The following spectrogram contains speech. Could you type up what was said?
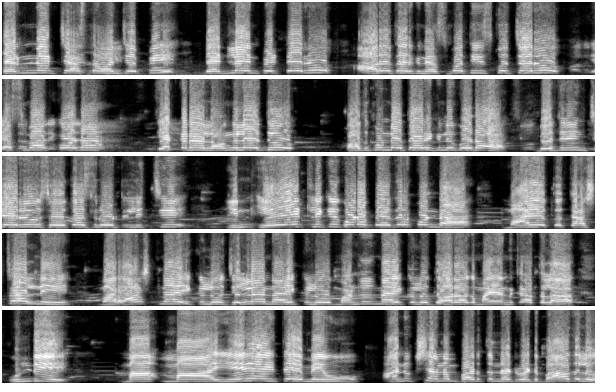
టెర్మినేట్ చేస్తామని చెప్పి డెడ్ లైన్ పెట్టారు. ఆరో తారీఖున ఎస్మా తీసుకొచ్చారు. ఎస్మా కూడా ఎక్కడా లొంగలేదు. పదకొండో తారీఖుని కూడా బెదిరించారు. సోకాస్ నోటీలు ఇచ్చి ఏట్లకి కూడా బెదరకుండా మా యొక్క కష్టాల్ని మా రాష్ట్ర నాయకులు జిల్లా నాయకులు మండల నాయకులు ద్వారా మా వెనకాతల ఉండి మా మా ఏదైతే మేము అనుక్షణం పడుతున్నటువంటి బాధలు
